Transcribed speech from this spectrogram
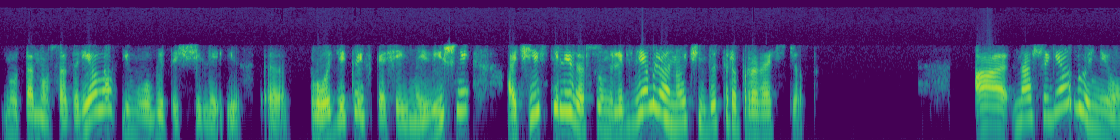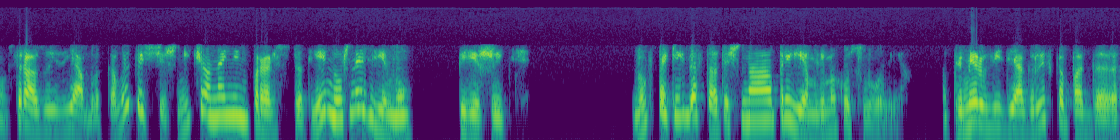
ну, оно созрело, его вытащили из э, плодика, из кофейной вишни, очистили, засунули в землю, оно очень быстро прорастет. А нашу яблоню сразу из яблока вытащишь, ничего она не прорастет. Ей нужно зиму пережить. Ну, в таких достаточно приемлемых условиях. Например, в виде огрызка под э,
